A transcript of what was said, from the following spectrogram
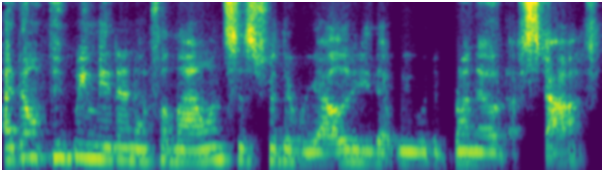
I don't think we made enough allowances for the reality that we would run out of staff.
